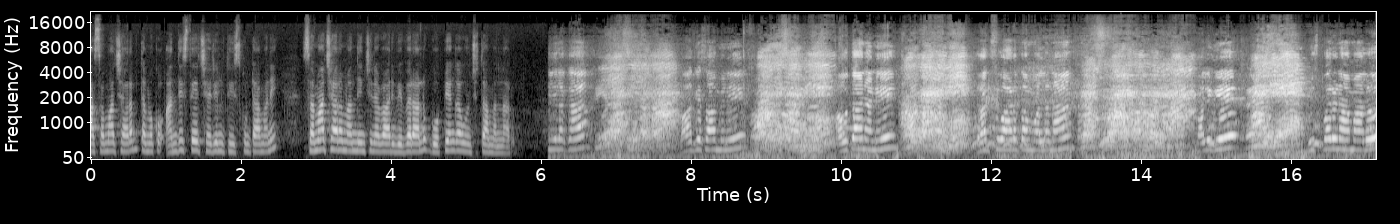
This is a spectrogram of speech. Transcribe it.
ఆ సమాచారం తమకు అందిస్తే చర్యలు తీసుకుంటామని సమాచారం అందించిన వారి వివరాలు గోప్యంగా ఉంచుతామన్నారు. కీలక భాగ్యస్వామిని అవుతానని డ్రగ్స్ వాడకం వలన కలిగే దుష్పరిణామాలు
